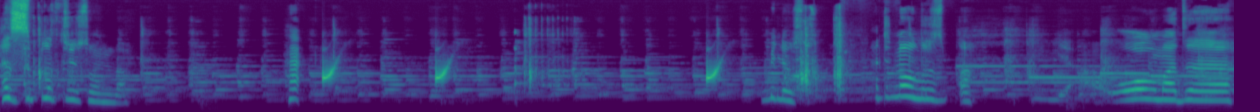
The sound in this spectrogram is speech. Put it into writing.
Ha zıplatıyor sonunda. Biliyorsun. Hadi ne olur zıpla. Ya olmadı.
